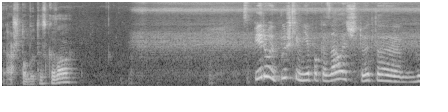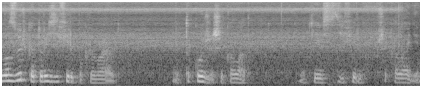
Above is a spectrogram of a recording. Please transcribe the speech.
А что бы ты сказала? С первой пышки мне показалось, что это глазурь, который зефир покрывают. Вот такой же шоколад. Вот есть зефир в шоколаде.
